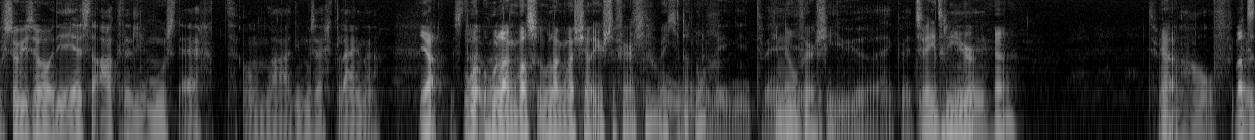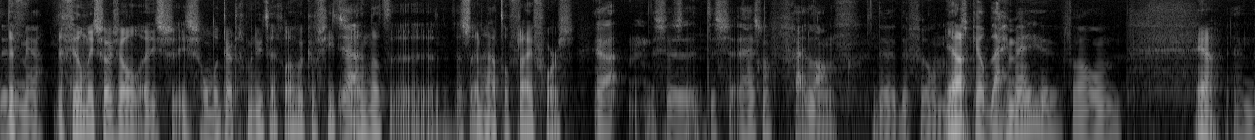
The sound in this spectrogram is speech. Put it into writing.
sowieso, die eerste acte, die moest echt omlaag, die moest echt kleiner. Ja, dus hoe, hoe, lang was, hoe lang was jouw eerste versie? Weet je dat nog? Weet niet, twee, In nul versie? Drie uur, ik weet Twee, drie uur? Nee. Ja. Twee ja. en een half. Want de, de, film is sowieso is, is 130 minuten, geloof ik, of zoiets. Ja. En dat, uh, dat is inderdaad al vrij fors. Ja, dus uh, het is, hij is nog vrij lang, de, de film. Daar ja. was ik heel blij mee. Vooral. Ja. En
